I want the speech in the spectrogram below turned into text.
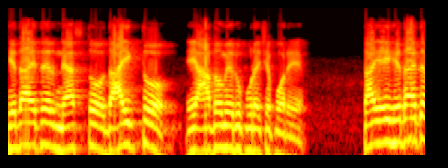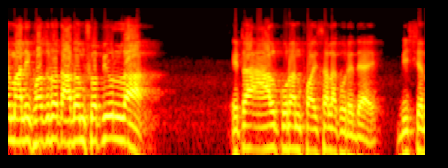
হেদায়েতের ন্যস্ত, দায়িত্ব এই আদমের উপর এসে পড়ে। তাই এই হেদায়েতের মালিক হজরত আদম শফিউল্লাহ, এটা আল কোরআন ফয়সালা করে দেয়। বিশ্বের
